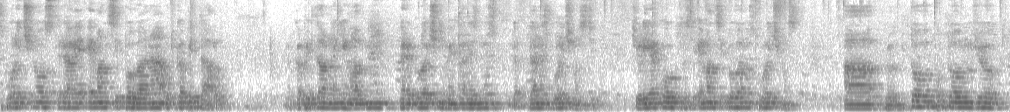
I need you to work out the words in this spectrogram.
společnost, která je emancipovaná od kapitálu. Kapitál není hlavní regulační mechanismus dané společnosti. Čili jako prostě emancipovanou společnost. A to potom, že Eh,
